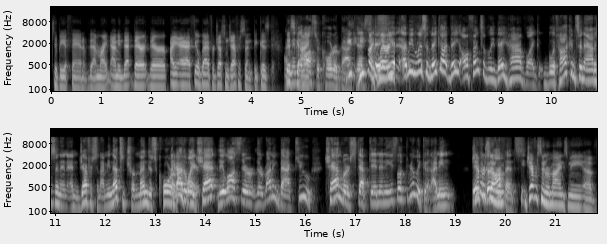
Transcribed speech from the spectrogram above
to be a fan of them right now. I mean that they're they're I I feel bad for Justin Jefferson because this I mean, guy they lost their quarterback. He's- he's like They- Larry- yeah, I mean, listen, they got they offensively they have like with Hockenson, Addison, and, and Jefferson. I mean, that's a tremendous core. And by the way, players. Chad, they lost their their running back too. Chandler stepped in and he's looked really good. I mean, they have a Jefferson good offense. Jefferson reminds me of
